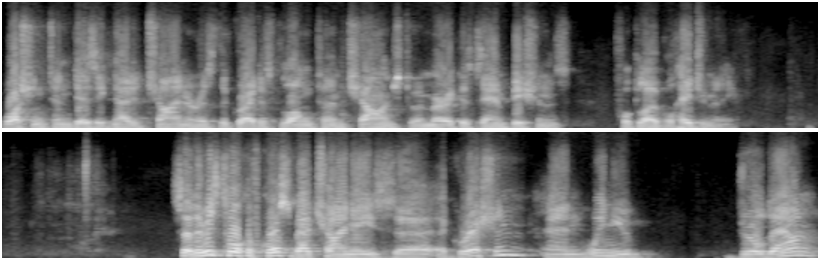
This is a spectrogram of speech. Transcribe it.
Washington designated China as the greatest long-term challenge to America's ambitions for global hegemony. So there is talk, of course, about Chinese uh, aggression, and when you drill down,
